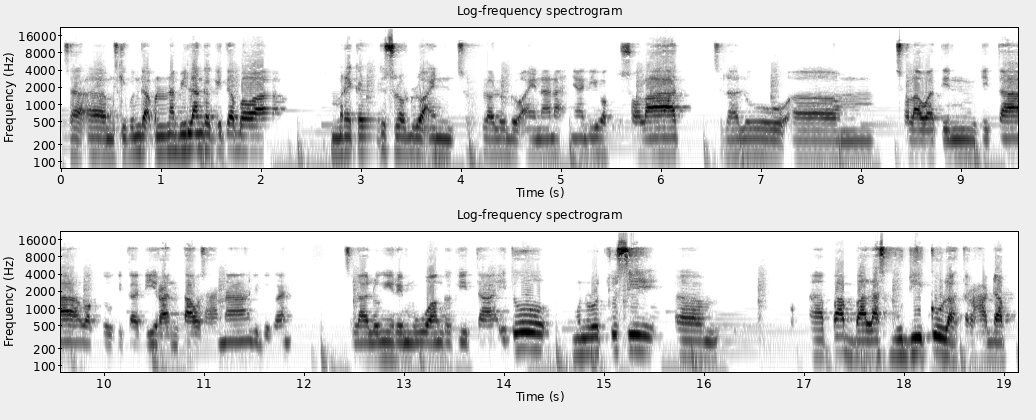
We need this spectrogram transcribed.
Sa- eh, meskipun nggak pernah bilang ke kita bahwa mereka itu selalu doain selalu doain anaknya di waktu sholat selalu em, sholawatin kita waktu kita di rantau sana gitu kan. Selalu ngirim uang ke kita. Itu menurutku sih em, apa balas budiku lah terhadap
